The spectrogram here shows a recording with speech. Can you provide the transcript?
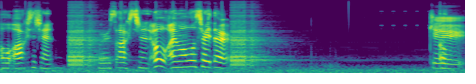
Oh, oxygen. Where's oxygen? Oh, I'm almost right there. Okay.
